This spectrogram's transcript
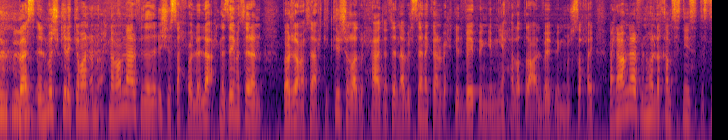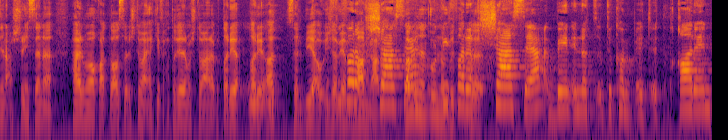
بس المشكلة كمان إنه إحنا ما بنعرف إذا هذا الشيء صح ولا لا. إحنا زي مثلا برجع مثلا أحكي كثير شغلات بالحياة. مثلا قبل سنة كانوا بيحكي ال vaping منيح هلا طلع ال vaping مش صحي. إحنا ما بنعرف إنه هلا خمس سنين ست سنين 20 سنة هاي المواقع التواصل الاجتماعي كيف حتغير مجتمعنا بطريقه طريقات سلبية أو في إيجابية ما فرق بنعرف شاسع ما بدنا نقول في بت- فرق ب- شاسع بين إنه ت- تكم- ت- تقارن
